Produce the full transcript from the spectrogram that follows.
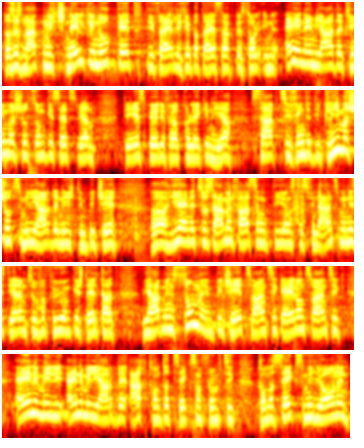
dass es manchen nicht schnell genug geht. Die Freiheitliche Partei sagt, es soll in einem Jahr der Klimaschutz umgesetzt werden. Die SPÖ, die Frau Kollegin Herr, sagt, sie findet die Klimaschutzmilliarde nicht im Budget. Äh, hier eine Zusammenfassung, die uns das Finanzministerium zur Verfügung gestellt hat. Wir haben in Summe im Budget 2021 eine, Milliarde 856,6 Millionen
